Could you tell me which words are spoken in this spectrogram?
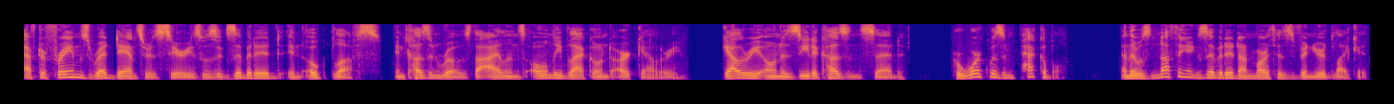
After Frame's Red Dancers series was exhibited in Oak Bluffs, in Cousen Rose, the island's only black owned art gallery, Gallery owner Zita Cousens said, Her work was impeccable, and there was nothing exhibited on Martha's Vineyard like it.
